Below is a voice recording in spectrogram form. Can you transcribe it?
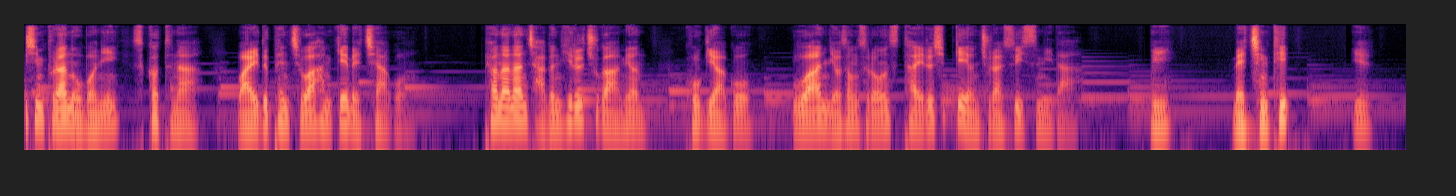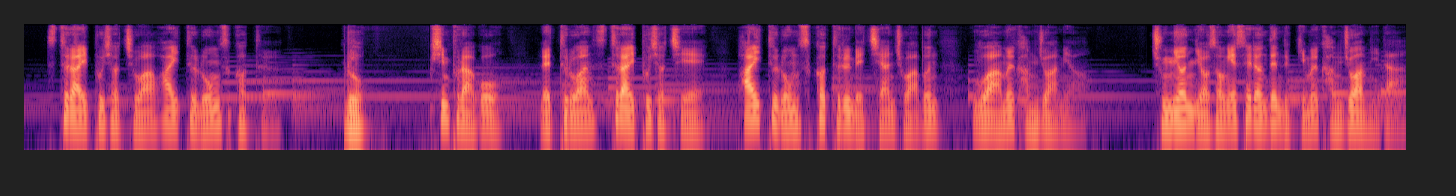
심플한 오버니 스커트나 와이드 팬츠와 함께 매치하고 편안한 작은 힐을 추가하면 고귀하고 우아한 여성스러운 스타일을 쉽게 연출할 수 있습니다. 2. 매칭 팁 1. 스트라이프 셔츠와 화이트 롱 스커트 룩 심플하고 레트로한 스트라이프 셔츠에 화이트 롱 스커트를 매치한 조합은 우아함을 강조하며 중년 여성의 세련된 느낌을 강조합니다.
